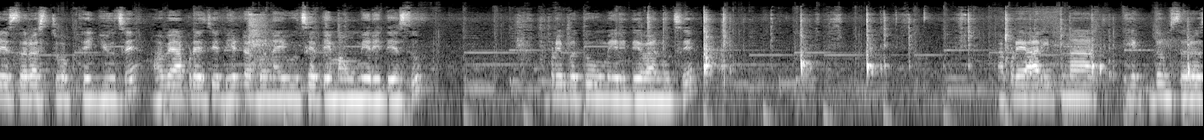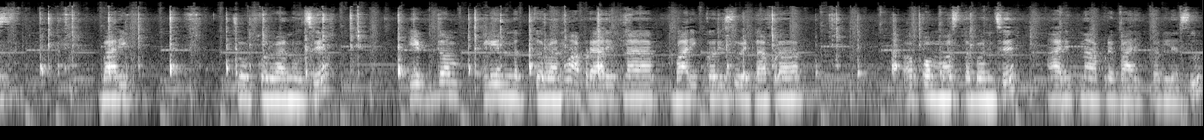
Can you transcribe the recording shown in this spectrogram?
આપણે સરસ ચોપ થઈ ગયું છે. હવે આપણે જે બેટર બનાવ્યું છે તેમાં ઉમેરી દેશું. આપણે બધું ઉમેરી દેવાનું છે. આપણે આ રીતના એકદમ સરસ બારીક ચોપ કરવાનું છે. એકદમ પ્લેન નથી કરવાનું. આપણે આ રીતના બારીક કરીશું એટલે આપણા અપમ મસ્ત બનશે. આ રીતના આપણે બારીક કરી લેશું.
